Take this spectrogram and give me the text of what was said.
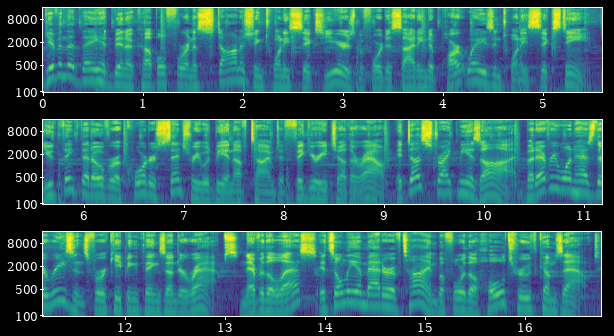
given that they had been a couple for an astonishing 26 years before deciding to part ways in 2016. You'd think that over a quarter century would be enough time to figure each other out. It does strike me as odd, but everyone has their reasons for keeping things under wraps. Nevertheless, it's only a matter of time before the whole truth comes out.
